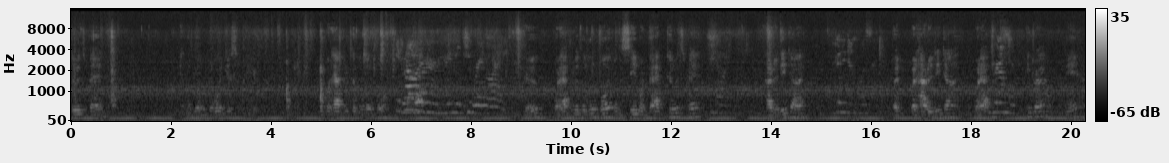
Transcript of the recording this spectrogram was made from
to its bed, and the little boy disappeared. What happened to the little boy? You he ran away. Who? What happened to the little boy when the sea went back to its bed? How did he die? But but how did he die? What happened? drowned. He drowned. Yeah.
